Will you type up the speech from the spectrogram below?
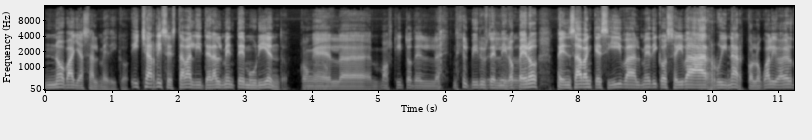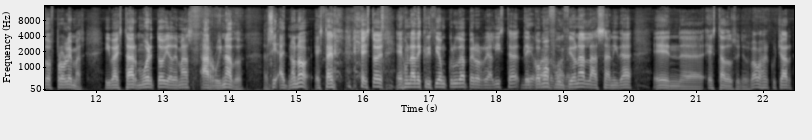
no vayas al médico. Y Charlie se estaba literalmente muriendo con el eh, mosquito del, del virus Del del Nilo, pero pensaban que si iba al médico se iba a arruinar, con lo cual iba a haber dos problemas. Iba a estar muerto y además arruinado. Así, ah, no, no, esta- esto es, es una descripción cruda pero realista de Qué cómo bárbaro. funciona la sanidad en eh, Estados Unidos. Vamos a escuchar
